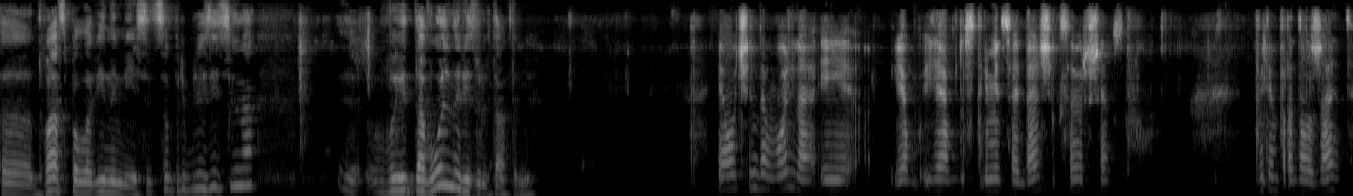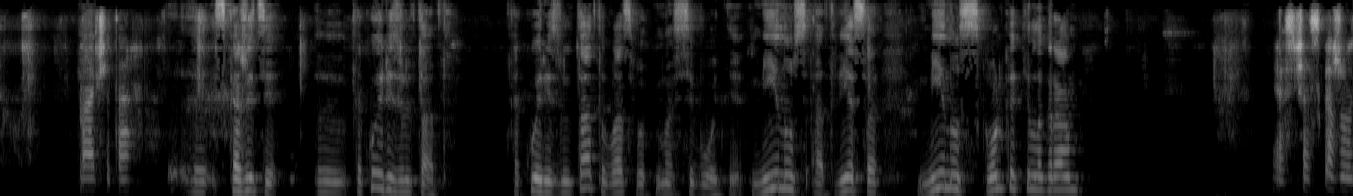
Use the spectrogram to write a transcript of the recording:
э, два с половиной месяца приблизительно, э, вы довольны результатами? Я очень довольна, и я, я буду стремиться дальше к совершенству. Будем продолжать начатое. Э, скажите, э, какой результат? Какой результат у вас вот на сегодня? Минус от веса, минус сколько килограмм? Я сейчас скажу.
